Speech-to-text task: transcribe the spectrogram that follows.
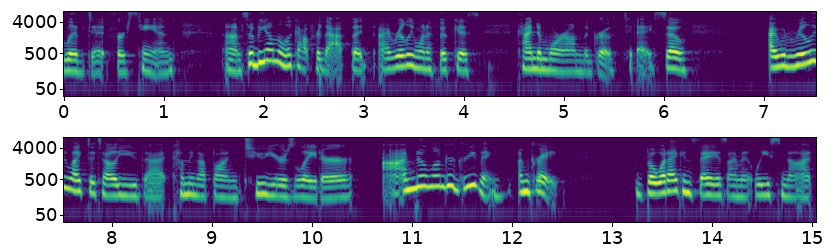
lived it firsthand. Um, so be on the lookout for that. But I really want to focus kind of more on the growth today. So I would really like to tell you that coming up on two years later, I'm no longer grieving. I'm great. But what I can say is I'm at least not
